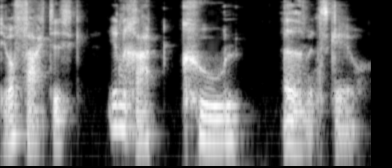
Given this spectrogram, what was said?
Det var faktisk en ret cool adventsgave.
